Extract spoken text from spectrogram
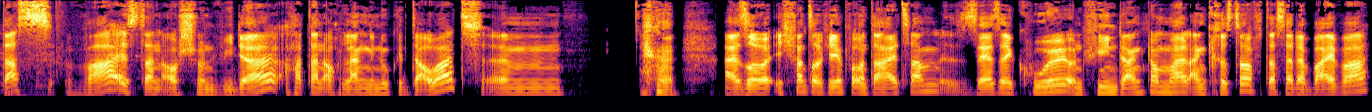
das war es dann auch schon wieder. Hat dann auch lang genug gedauert. Ähm, also ich fand es auf jeden Fall unterhaltsam, sehr, sehr cool und vielen Dank nochmal an Christoph, dass er dabei war.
